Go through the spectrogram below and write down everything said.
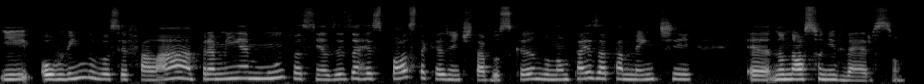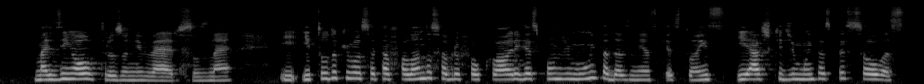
E ouvindo você falar, para mim é muito assim. Às vezes a resposta que a gente está buscando não está exatamente é, no nosso universo, mas em outros universos, né? E, e tudo que você está falando sobre o folclore responde muitas das minhas questões e acho que de muitas pessoas,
